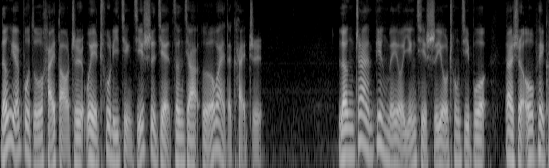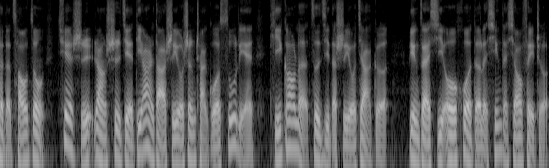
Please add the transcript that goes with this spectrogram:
能源不足还导致为处理紧急事件增加额外的开支。冷战并没有引起石油冲击波，但是欧佩克的操纵确实让世界第二大石油生产国苏联提高了自己的石油价格，并在西欧获得了新的消费者。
